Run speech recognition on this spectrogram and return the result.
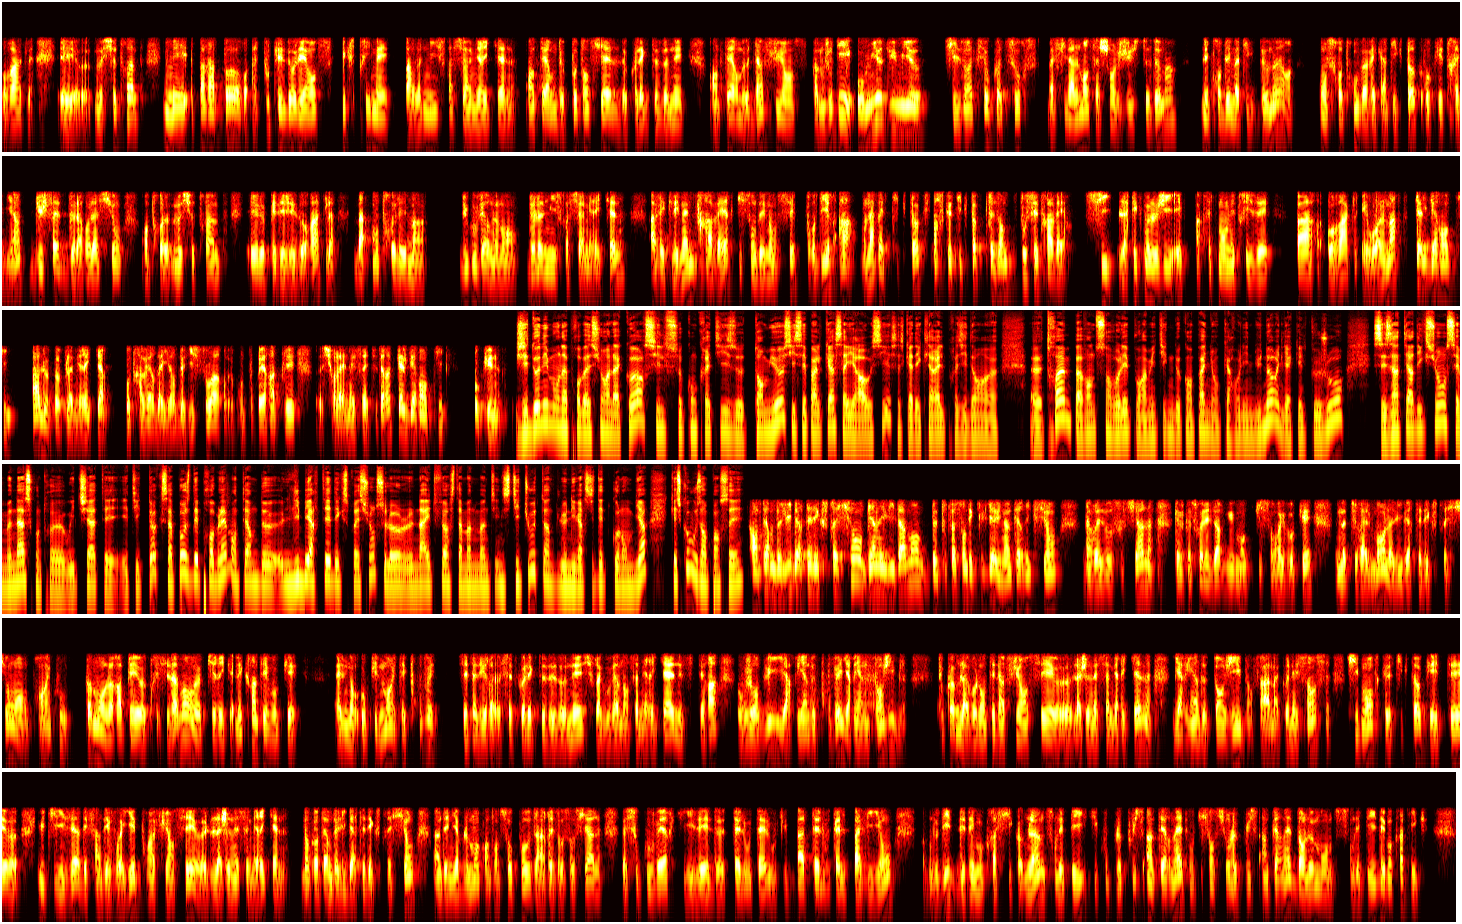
et euh, M. Trump, mais par rapport à toutes les doléances exprimées par l'administration américaine en termes de potentiel de collecte de données, en termes d'influence, comme je vous dis, au mieux du mieux, s'ils ont accès au code source, bah finalement ça change juste demain. Les problématiques demeurent on se retrouve avec un TikTok, ok, très bien, du fait de la relation entre M. Trump et le PDG d'Oracle, ben, entre les mains du gouvernement, de l'administration américaine, avec les mêmes travers qui sont dénoncés pour dire ah, on arrête TikTok parce que TikTok présente tous ces travers. Si la technologie est parfaitement maîtrisée par Oracle et Walmart, quelle garantie a le peuple américain, au travers d'ailleurs de l'histoire euh, qu'on pourrait rappeler euh, sur la NSA, etc., quelle garantie aucune. J'ai donné mon approbation à l'accord. S'il se concrétise, tant mieux. Si c'est pas le cas, ça ira aussi. C'est ce qu'a déclaré le président euh, euh, Trump avant de s'envoler pour un meeting de campagne en Caroline du Nord il y a quelques jours. Ces interdictions, ces menaces contre WeChat et, TikTok, ça pose des problèmes en termes de liberté d'expression selon le Night First Amendment Institute hein, de l'Université de Columbia. Qu'est-ce que vous en pensez? En termes de liberté d'expression, bien évidemment, de toute façon, dès qu'il y a une interdiction d'un réseau social, quels que soient les arguments qui sont évoqués, naturellement, la liberté d'expression en prend un coup. Comme on le rappelait euh, précédemment, euh, Pierrick, les craintes évoquées, elles n'ont aucunement été prouvées. C'est-à-dire euh, cette collecte de données sur la gouvernance américaine, etc. Aujourd'hui, il n'y a rien de prouvé, il n'y a rien de tangible tout comme la volonté d'influencer euh, la jeunesse américaine, il n'y a rien de tangible, enfin à ma connaissance, qui montre que TikTok a été euh, utilisé à des fins dévoyées pour influencer euh, la jeunesse américaine. Donc en termes de liberté d'expression, indéniablement quand on s'oppose à un réseau social sous couvert qu'il est de tel ou tel ou qu'il bat tel ou tel pavillon, comme vous dites, des démocraties comme l'Inde sont les pays qui coupent le plus Internet ou qui sur le plus Internet dans le monde. Ce sont des pays démocratiques.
